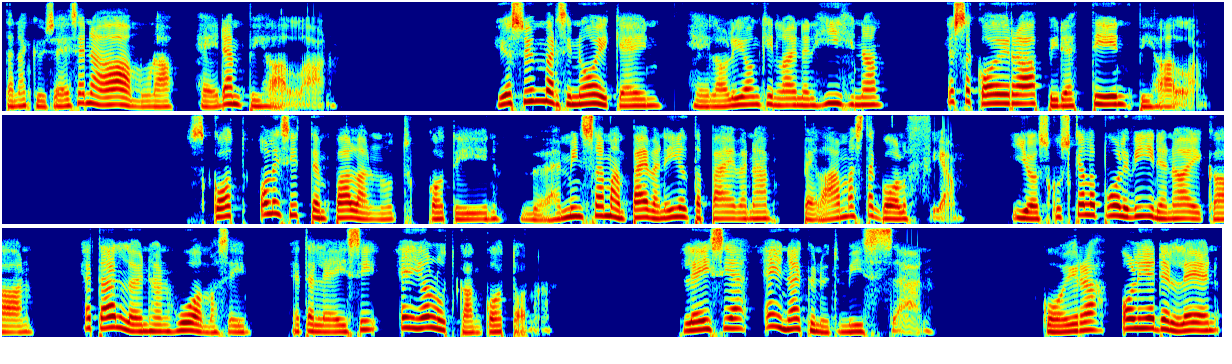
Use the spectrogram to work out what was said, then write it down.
tänä kyseisenä aamuna heidän pihallaan. Jos ymmärsin oikein, heillä oli jonkinlainen hihna, jossa koiraa pidettiin pihalla. Scott oli sitten palannut kotiin myöhemmin saman päivän iltapäivänä pelaamasta golfia, joskus kello puoli viiden aikaan, ja tällöin hän huomasi, että Leisi ei ollutkaan kotona. Leisiä ei näkynyt missään. Koira oli edelleen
